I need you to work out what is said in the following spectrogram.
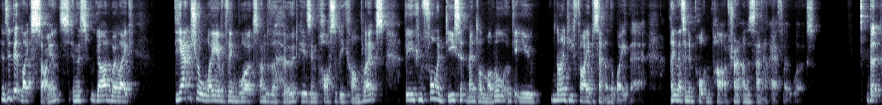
And it's a bit like science in this regard, where like the actual way everything works under the hood is impossibly complex, but you can form a decent mental model and get you 95% of the way there. I think that's an important part of trying to understand how Airflow works. But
